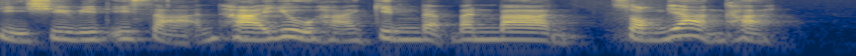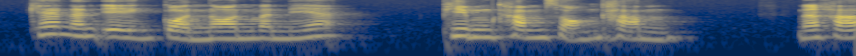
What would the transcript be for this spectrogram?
ถีชีวิตอีสาน หาอยู่หากินแบบบ้านๆ2ออย่างค่ะ แค่นั้นเองก่อนนอนวันนี้พิมพ์คำ2คำนะคะ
